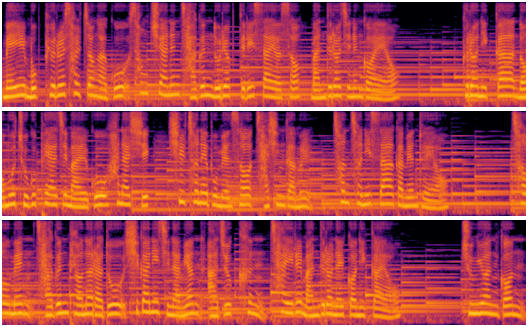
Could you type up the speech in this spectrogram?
매일 목표를 설정하고 성취하는 작은 노력들이 쌓여서 만들어지는 거예요. 그러니까 너무 조급해하지 말고 하나씩 실천해 보면서 자신감을 천천히 쌓아가면 돼요. 처음엔 작은 변화라도 시간이 지나면 아주 큰 차이를 만들어낼 거니까요. 중요한 건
